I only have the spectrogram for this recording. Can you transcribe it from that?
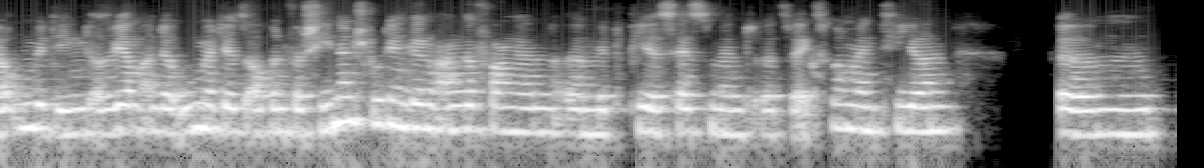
Ja, unbedingt. Also wir haben an der UMED jetzt auch in verschiedenen Studiengängen angefangen, äh, mit Peer Assessment äh, zu experimentieren. Ähm,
